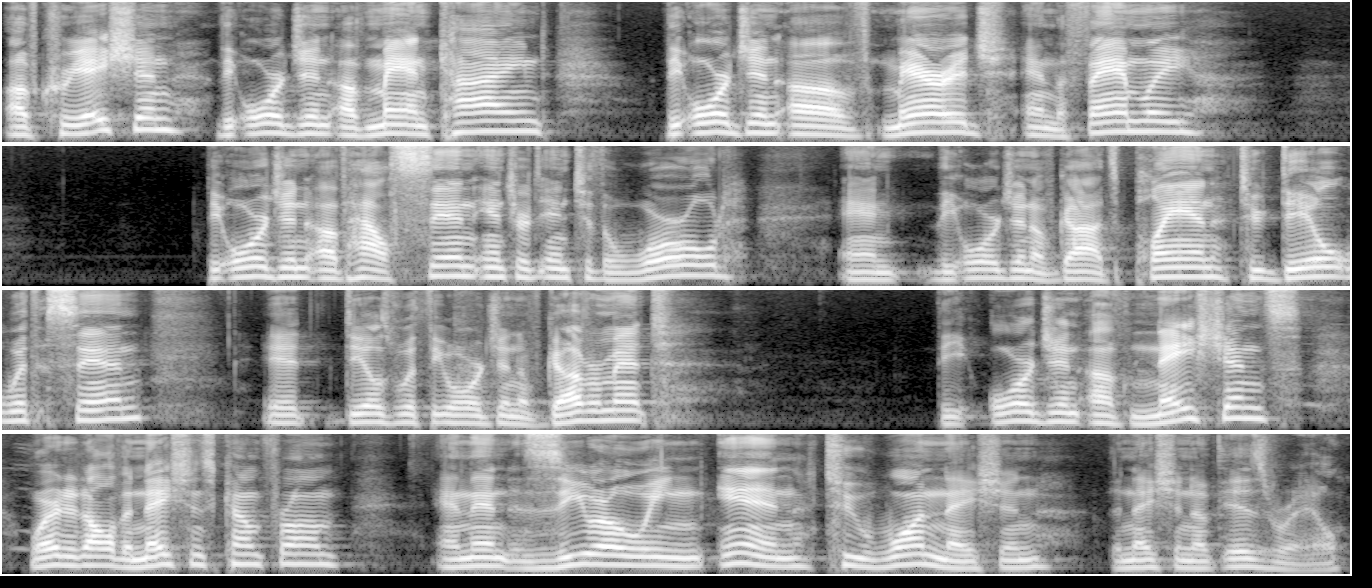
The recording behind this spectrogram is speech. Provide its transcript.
of creation, the origin of mankind, the origin of marriage and the family, the origin of how sin entered into the world, and the origin of God's plan to deal with sin. It deals with the origin of government, the origin of nations. Where did all the nations come from? and then zeroing in to one nation, the nation of Israel,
